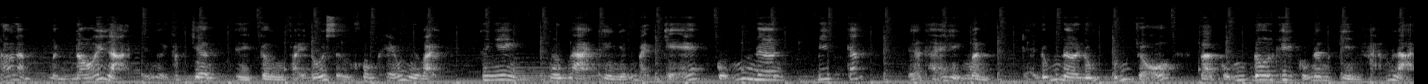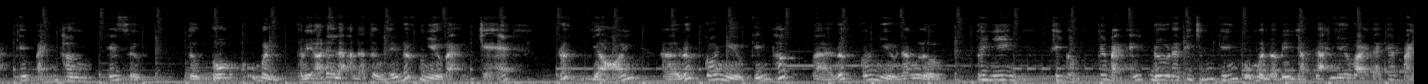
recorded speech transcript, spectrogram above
Đó là mình nói lại những người cấp trên thì cần phải đối xử khôn khéo như vậy. Tuy nhiên, ngược lại thì những bạn trẻ cũng nên biết cách để thể hiện mình, để đúng nơi, đúng đúng chỗ, và cũng đôi khi cũng nên kìm hãm lại cái bản thân, cái sự tự tôn của mình. Tại vì ở đây là anh đã từng thấy rất nhiều bạn trẻ rất giỏi à, rất có nhiều kiến thức và rất có nhiều năng lượng. Tuy nhiên, khi mà các bạn ấy đưa ra cái chính kiến của mình và bị dập lại như vậy là các bạn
